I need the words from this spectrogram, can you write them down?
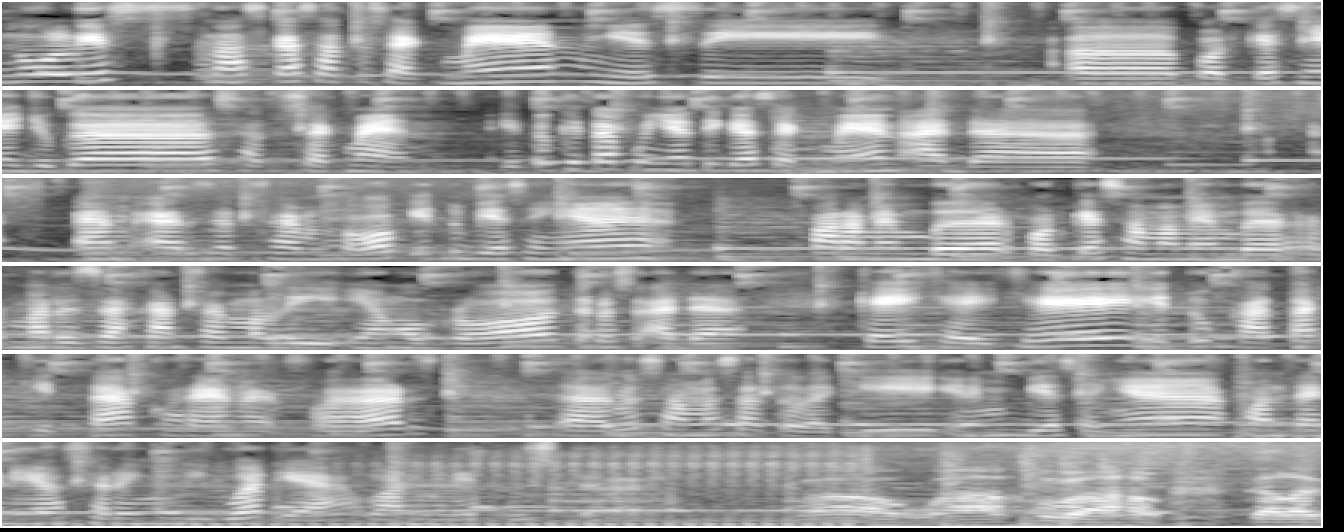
nulis naskah satu segmen, ngisi uh, podcastnya juga satu segmen. Itu kita punya tiga segmen. Ada MRZ Fam Talk itu biasanya para member podcast sama member meresahkan family yang ngobrol terus ada KKK itu kata kita Korean Wavers terus sama satu lagi ini biasanya konten yang sering dibuat ya One Minute Booster Wow, wow, wow. Kalau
